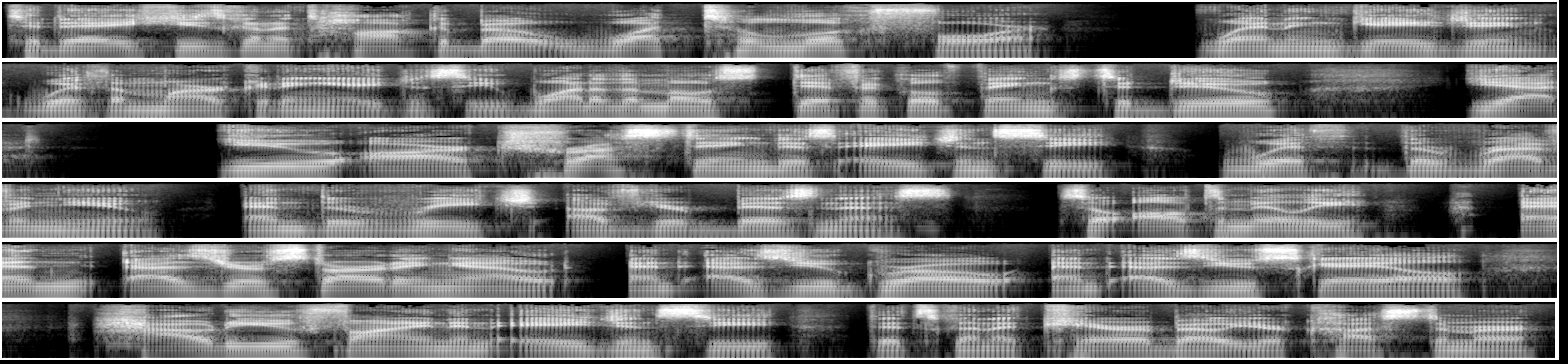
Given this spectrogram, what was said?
Today, he's going to talk about what to look for when engaging with a marketing agency. One of the most difficult things to do, yet you are trusting this agency with the revenue and the reach of your business. So ultimately, and as you're starting out and as you grow and as you scale, how do you find an agency that's going to care about your customer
